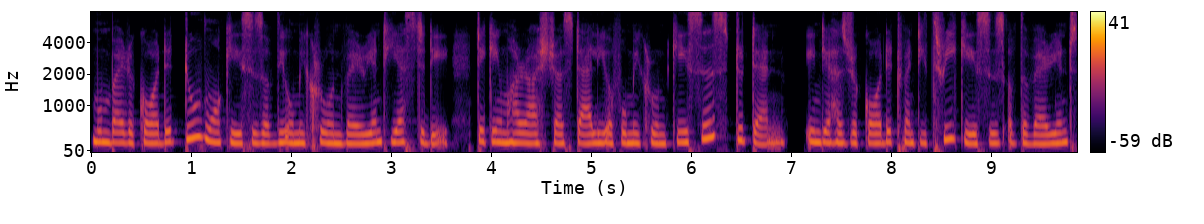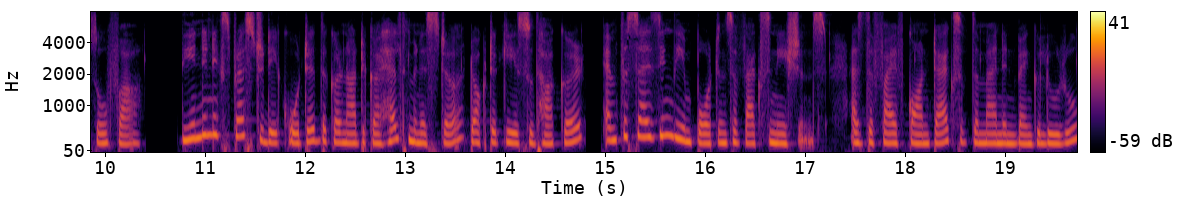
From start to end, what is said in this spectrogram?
Mumbai recorded two more cases of the Omicron variant yesterday, taking Maharashtra's tally of Omicron cases to 10. India has recorded 23 cases of the variant so far. The Indian Express today quoted the Karnataka Health Minister, Dr. K. Sudhakar, emphasizing the importance of vaccinations, as the five contacts of the man in Bengaluru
